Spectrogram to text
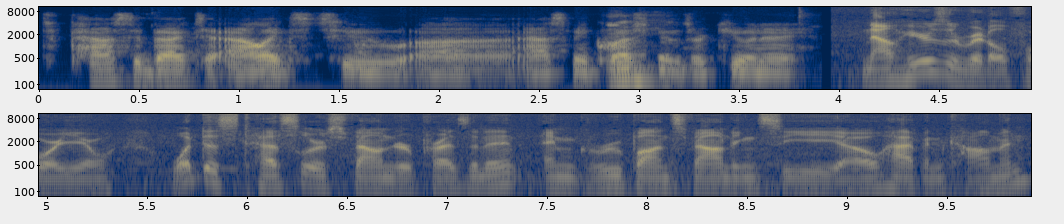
to pass it back to Alex to uh, ask me questions or Q&A. Now here's a riddle for you. What does Tesla's founder president and Groupon's founding CEO have in common?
